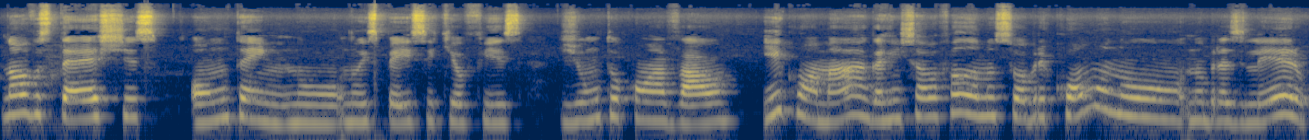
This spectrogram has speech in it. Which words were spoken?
novos testes. Ontem no, no Space que eu fiz junto com a Val e com a Maga, a gente estava falando sobre como no, no brasileiro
